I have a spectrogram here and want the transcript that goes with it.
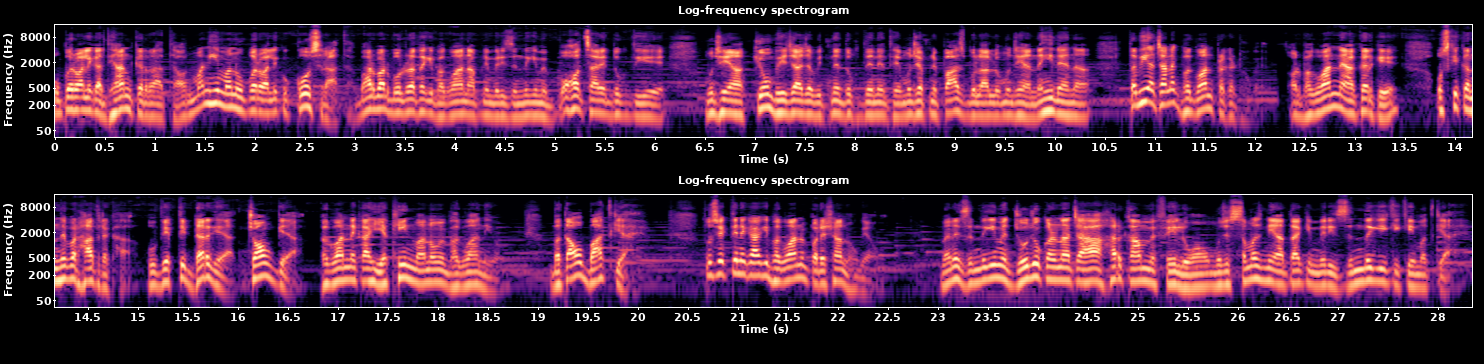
ऊपर वाले का ध्यान कर रहा था और मन ही मन ऊपर वाले को कोस रहा था। बार बार बोल रहा था कि भगवान, आपने मेरी ज़िंदगी में बहुत सारे दुख दिए, मुझे यहाँ क्यों भेजा जब इतने दुख देने थे, मुझे अपने पास बुला लो, मुझे यहाँ नहीं रहना। तभी अचानक भगवान प्रकट हो गए। और भगवान ने आकर के उसके कंधे पर हाथ रखा। वो व्यक्ति डर गया, चौंक गया। भगवान ने कहा, यकीन मानो, मैं भगवान ही हूँ। बताओ, बात क्या है? तो उस व्यक्ति ने कहा कि, भगवान, मैं परेशान हो गया हूँ। मैंने ज़िंदगी में जो जो करना चाहा, हर काम में फेल हुआ हूँ। मुझे समझ नहीं आता कि मेरी ज़िंदगी की कीमत क्या है।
